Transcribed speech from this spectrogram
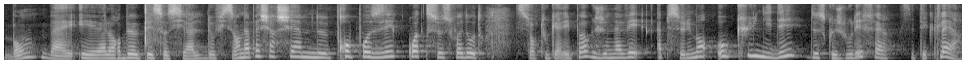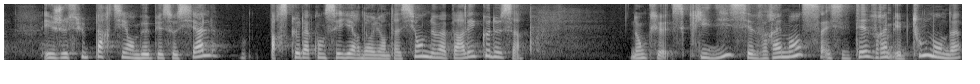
Bon, ben, et alors BEP social d'office. On n'a pas cherché à me proposer quoi que ce soit d'autre. Surtout qu'à l'époque, je n'avais absolument aucune idée de ce que je voulais faire. C'était clair. Et je suis partie en BEP social parce que la conseillère d'orientation ne m'a parlé que de ça. Donc ce qu'il dit, c'est vraiment ça. Et c'était vraiment. Et tout le monde. Hein.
